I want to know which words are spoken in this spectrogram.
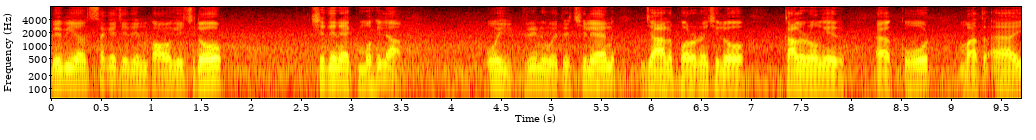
বেবি এলসাকে যেদিন পাওয়া গিয়েছিল, সেদিন এক মহিলা ওই গ্রিনওয়েতে ছিলেন, যার পরনে ছিল কালো রঙের কোট। মাথায়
